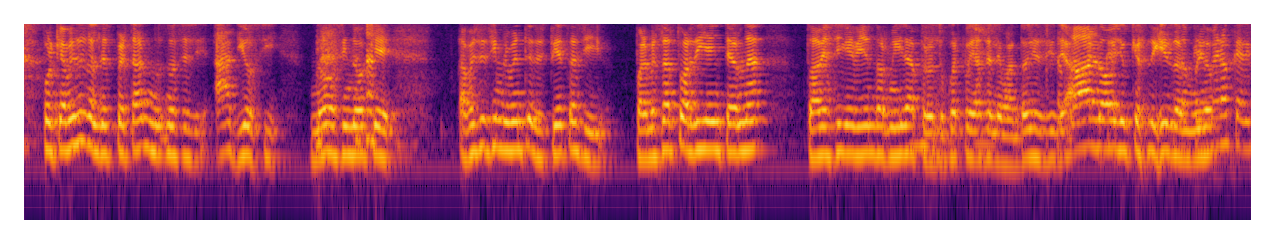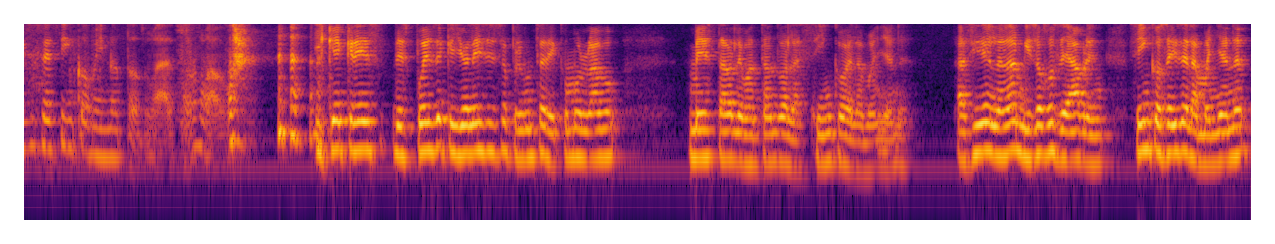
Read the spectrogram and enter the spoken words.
Porque a veces al despertar no, sé si, ah, Dios, sí, no, sino que a veces simplemente despiertas y para empezar tu ardilla interna todavía sigue bien dormida, pero tu cuerpo ya se levantó y dice, ah, no, yo quiero seguir dormido. Lo primero que dices es cinco minutos más, por favor. ¿Y qué crees? Después de que yo le hice esa pregunta de cómo lo hago, me he estado levantando a las 5 de la mañana. Así de la nada, mis ojos se abren, 5 o 6 de la mañana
